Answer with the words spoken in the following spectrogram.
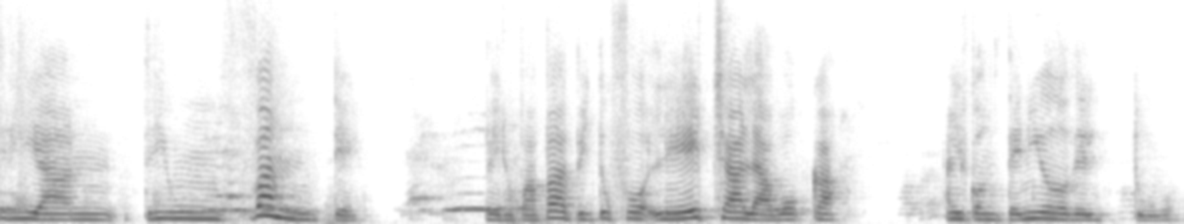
Garmel. triunfante. Pero papá Pitufo le echa a la boca el contenido del tubo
